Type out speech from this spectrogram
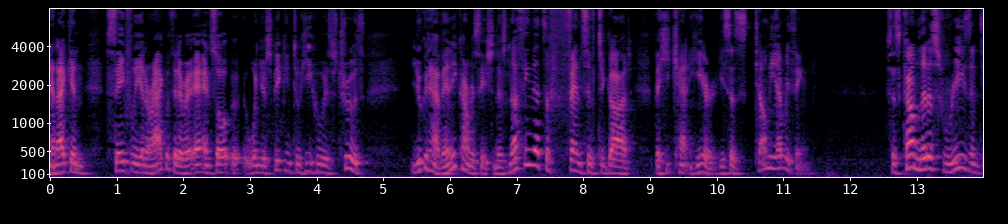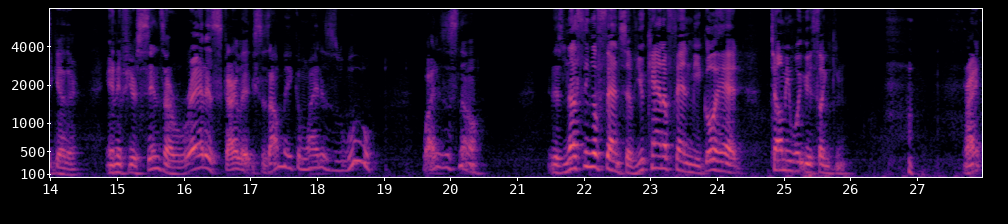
And I can safely interact with it. And so uh, when you're speaking to He who is truth, you can have any conversation. There's nothing that's offensive to God that He can't hear. He says, Tell me everything. He says, Come, let us reason together. And if your sins are red as scarlet, He says, I'll make them white as wool, white as the snow. There's nothing offensive. You can't offend me. Go ahead. Tell me what you're thinking right?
